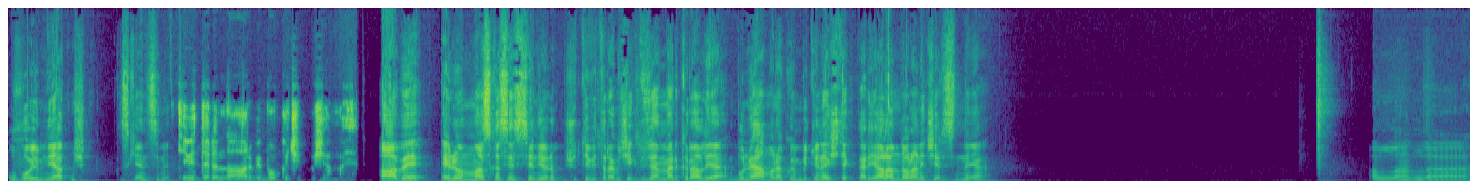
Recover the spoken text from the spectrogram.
UFO'yum diye atmış kız kendisini. Twitter'ın da ağır bir boku çıkmış ama ya. Abi Elon Musk'a sesleniyorum. Şu Twitter'a bir çek düzen ver kral ya. Bu ne amına koyayım? Bütün hashtagler yalan dolan içerisinde ya. Allah Allah.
